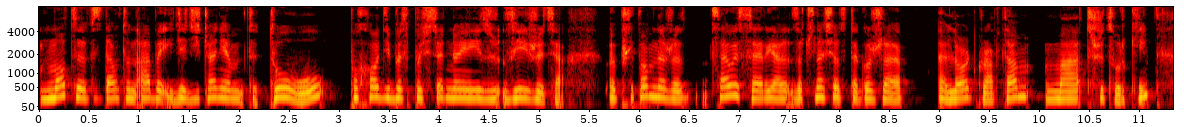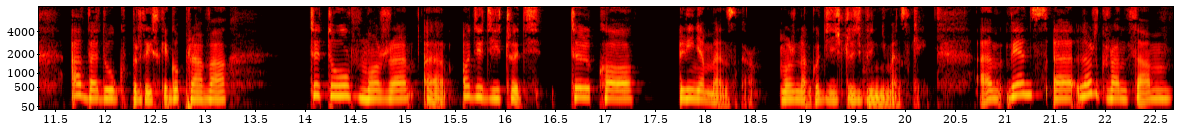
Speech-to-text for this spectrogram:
motyw z Downton Abbey i dziedziczeniem tytułu pochodzi bezpośrednio jej, z jej życia. Przypomnę, że cały serial zaczyna się od tego, że Lord Grantham ma trzy córki, a według brytyjskiego prawa tytuł może e, odziedziczyć tylko linia męska. Można go dziedziczyć w linii męskiej. E, więc e, Lord Grantham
